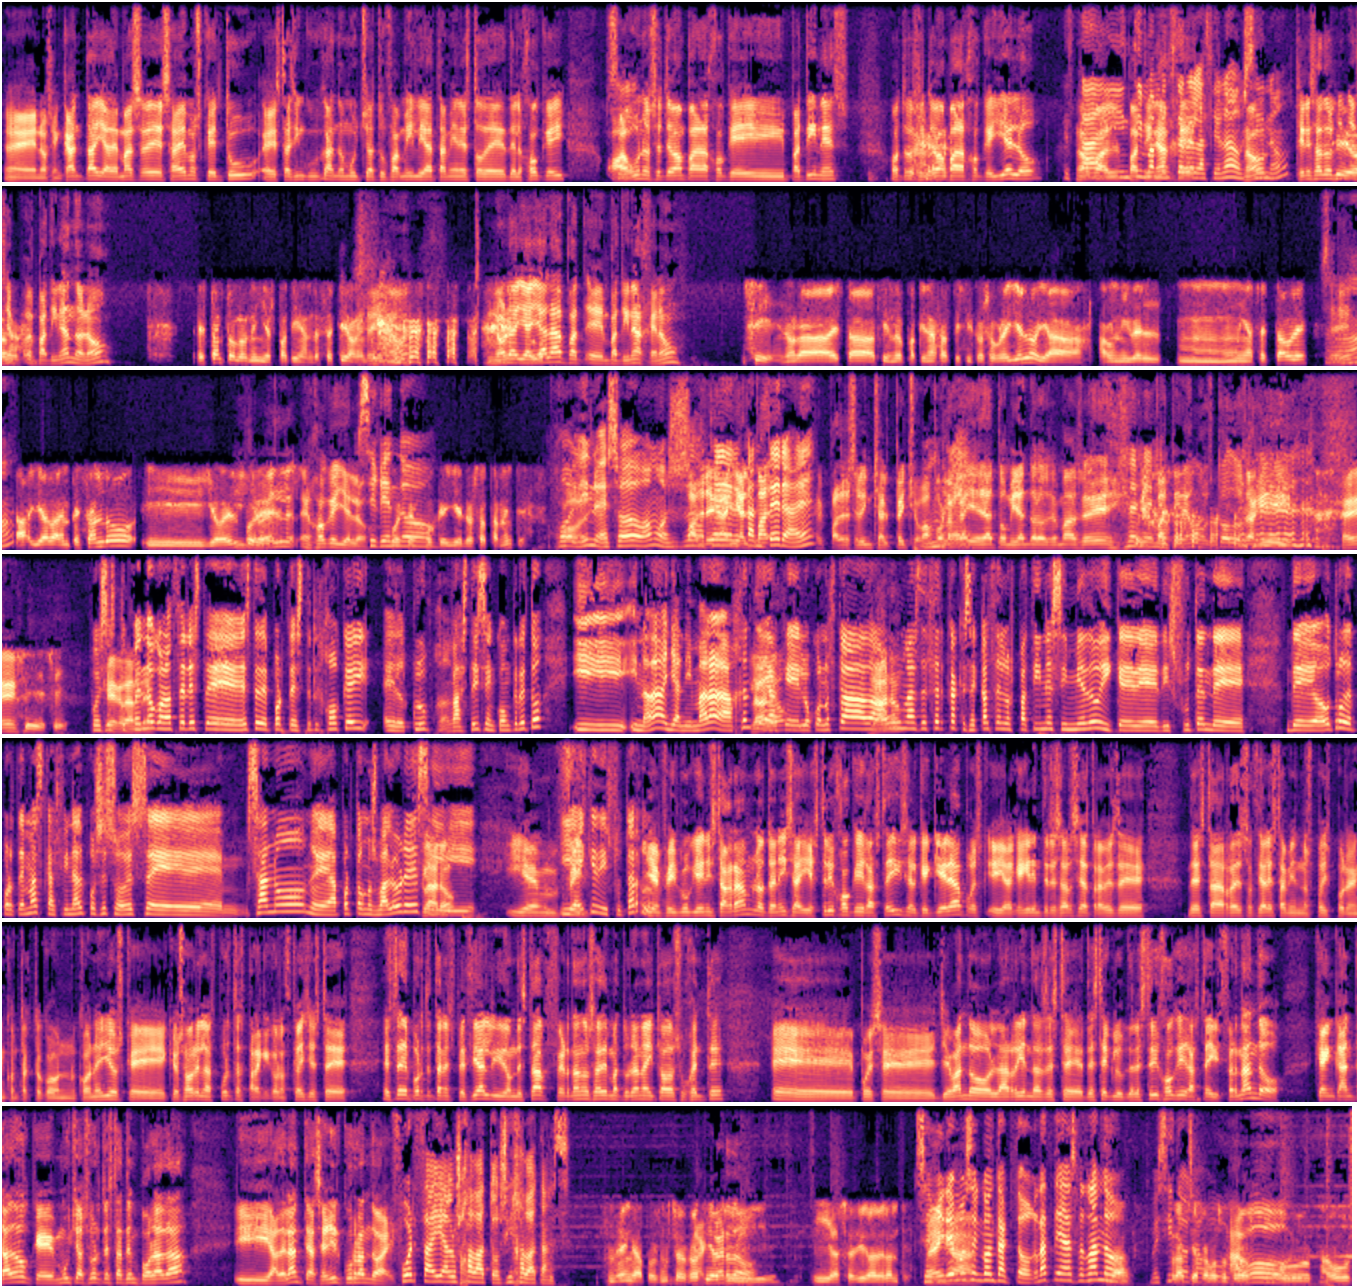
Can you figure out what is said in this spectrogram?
eh, nos encanta. Y además eh, sabemos que tú estás inculcando mucho a tu familia también esto de- del hockey. O Sí. Algunos se te van para el hockey patines, otros se te van para el hockey hielo. Está ¿no? íntimamente patinaje, relacionado, sí, ¿no? Tienes a dos Sí, niños bueno. patinando, ¿no? Están todos los niños patinando, efectivamente. Sí, ¿no? Nora y Ayala pat- en patinaje, ¿no? Sí, Nora está haciendo patinaje artístico sobre hielo ya a un nivel mm, muy aceptable. Sí. Ajá. Ayala empezando y Joel, Y pues, Joel en hockey hielo. Siguiendo. pues en hockey hielo, exactamente. Jolín, eso, vamos, eso es Padre, pa- cantera, ¿eh? El padre se le hincha el pecho, va por la calle de dato mirando a los demás, ¿eh? Que patinamos todos aquí. ¿eh? Sí, sí. Pues Qué estupendo grande. conocer este, este deporte street hockey, el club Gasteiz en concreto, y, y nada, y animar a la gente Claro. a que lo conozca Claro. aún más de cerca, que se calcen los patines sin miedo y que disfruten de, de otro deporte más, que al final, pues eso, es eh, sano, eh, aporta unos valores Claro. y... Y, en y Face- hay que disfrutarlo. Y en Facebook y en Instagram lo tenéis ahí, Street Hockey Gastéis, el que quiera, pues y el que quiera interesarse a través de, de estas redes sociales, también nos podéis poner en contacto con, con ellos, que, que os abren las puertas para que conozcáis este, este deporte tan especial y donde está Fernando Sáez Maturana y toda su gente, eh, pues eh, llevando las riendas de este, de este club, del Street Hockey Gasteiz. Fernando, que encantado, que mucha suerte esta temporada y adelante, a seguir currando ahí. Fuerza ahí a los jabatos y jabatas. Venga, pues muchas gracias y, y a seguir adelante. Seguiremos Venga. en contacto. Gracias, Fernando. Besitos. Gracias a vosotros. Agur. Agur, agur.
